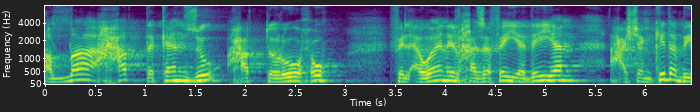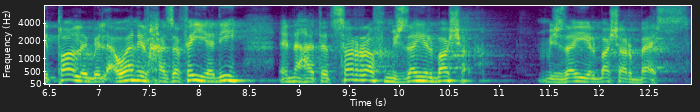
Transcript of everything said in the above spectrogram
الله حط كنزه حط روحه في الأواني الخزفية دي عشان كده بيطالب الأواني الخزفية دي إنها تتصرف مش زي البشر مش زي البشر بس.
